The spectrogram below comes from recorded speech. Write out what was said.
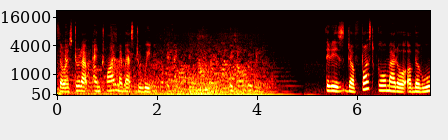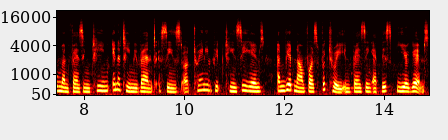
so I stood up and tried my best to win. It is the first gold medal of the women fencing team in a team event since the 2015 SEA Games and Vietnam's first victory in fencing at this year's Games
